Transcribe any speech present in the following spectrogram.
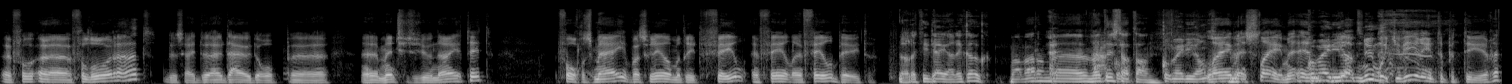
ver- verloren had. Dus hij du- duidde op Manchester United. Volgens mij was Real Madrid veel en veel en veel beter. Wel, dat idee had ik ook. Maar waarom, eh, wat is dat dan? Comediant. Lijmen en slijmen. En ja, nu moet je weer interpreteren.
